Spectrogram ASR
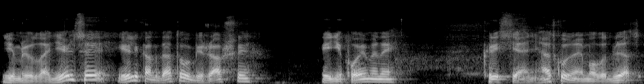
землевладельцы или когда-то убежавшие и не пойманные крестьяне. Откуда они могут взяться,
